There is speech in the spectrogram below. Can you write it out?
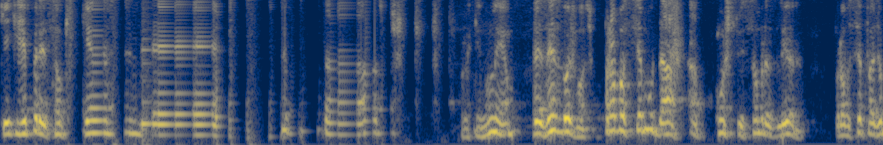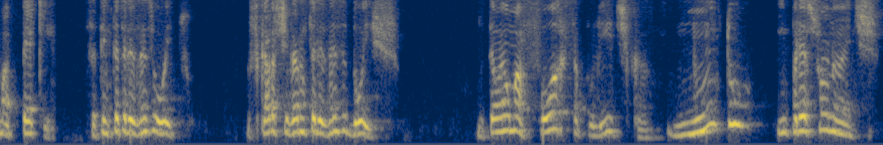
que, que representa? 510 deputados, para quem não lembra, 302 votos. Para você mudar a Constituição brasileira, para você fazer uma PEC você tem que ter 308. Os caras tiveram 302. Então é uma força política muito impressionante.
